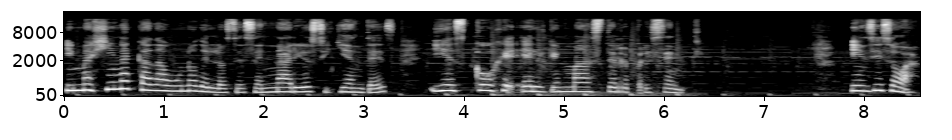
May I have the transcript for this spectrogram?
Imagina cada uno de los escenarios siguientes y escoge el que más te represente. Inciso A.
